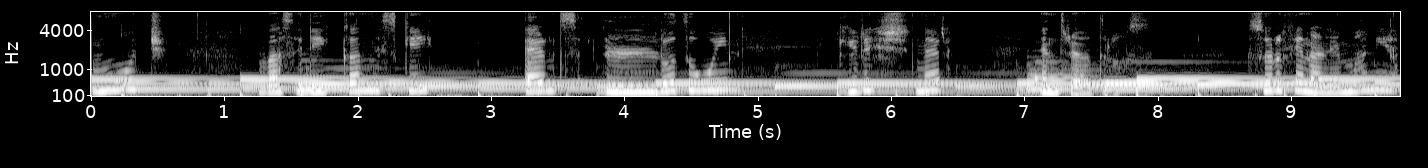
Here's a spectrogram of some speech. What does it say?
Munch, Vasily Kandinsky, Ernst Ludwig Kirchner, entre otros. Surge en Alemania,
